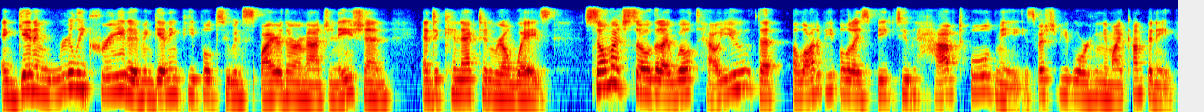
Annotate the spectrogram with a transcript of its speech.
and getting really creative and getting people to inspire their imagination and to connect in real ways. So much so that I will tell you that a lot of people that I speak to have told me, especially people working in my company,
